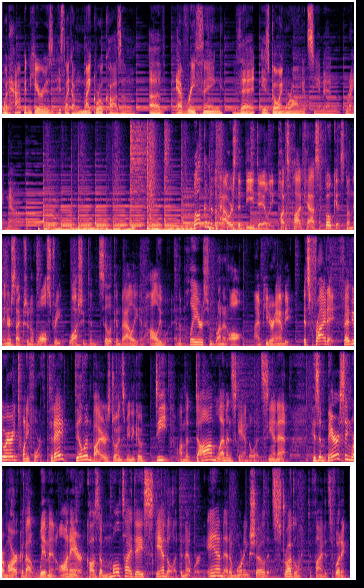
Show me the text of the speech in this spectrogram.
What happened here is is like a microcosm of everything that is going wrong at CNN right now. Welcome to the Powers That Be Daily, Puck's podcast focused on the intersection of Wall Street, Washington, Silicon Valley, and Hollywood, and the players who run it all. I'm Peter Hamby. It's Friday, February 24th. Today, Dylan Byers joins me to go deep on the Don Lemon scandal at CNN. His embarrassing remark about women on air caused a multi day scandal at the network and at a morning show that's struggling to find its footing.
